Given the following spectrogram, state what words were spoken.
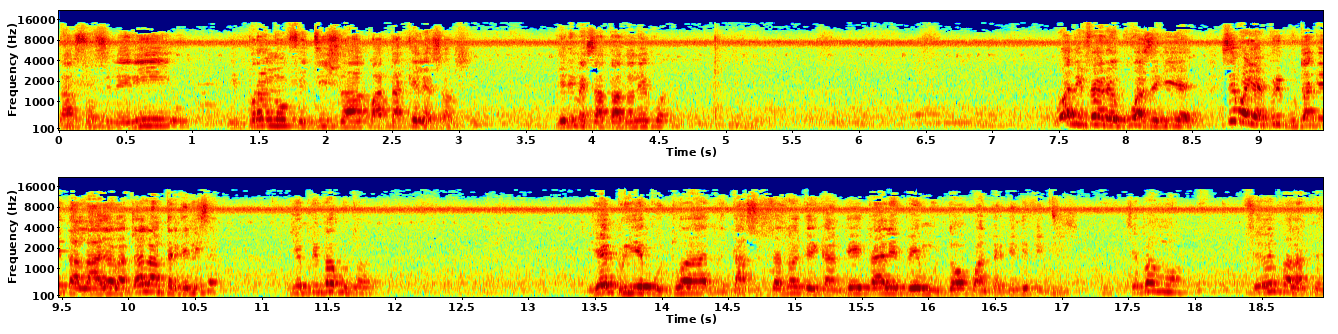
la sorcellerie, il prend nos fétiches là pour attaquer les sorciers. Il dit, mais ça t'a donné quoi? Pourquoi tu fais recours à ce qui est? Si moi j'ai pris pour toi qui t'a l'argent là, tu vas l'entretenir ça? Je ne prie pas pour toi. J'ai prié pour toi, toute ta situation est décantée, tu vas aller payer mouton pour entretenir les fétiches. C'est pas moi. C'est même pas la peine.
